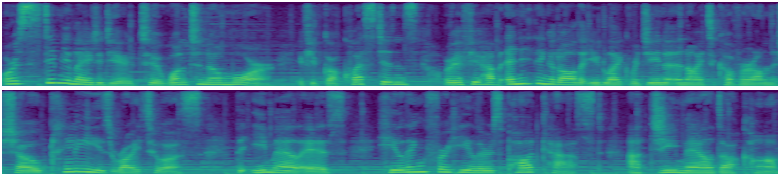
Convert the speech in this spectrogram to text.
or stimulated you to want to know more, if you've got questions, or if you have anything at all that you'd like Regina and I to cover on the show, please write to us. The email is healingforhealerspodcast at gmail.com.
